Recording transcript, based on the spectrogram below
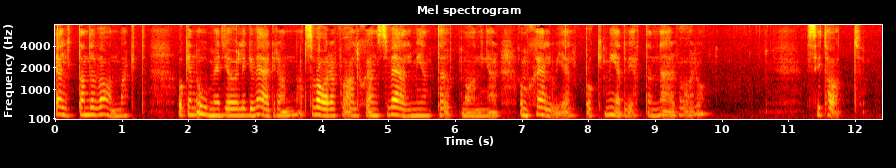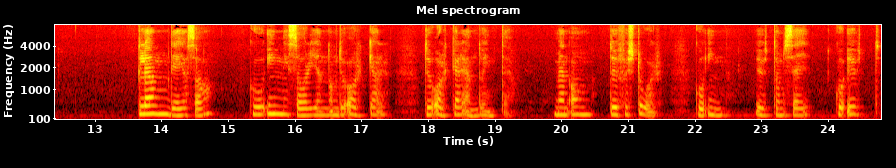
ältande vanmakt och en omedgörlig vägran att svara på allsköns välmenta uppmaningar om självhjälp och medveten närvaro. Citat. Glöm det jag sa. Gå in i sorgen om du orkar. Du orkar ändå inte. Men om du förstår, gå in. Utom sig, gå ut.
